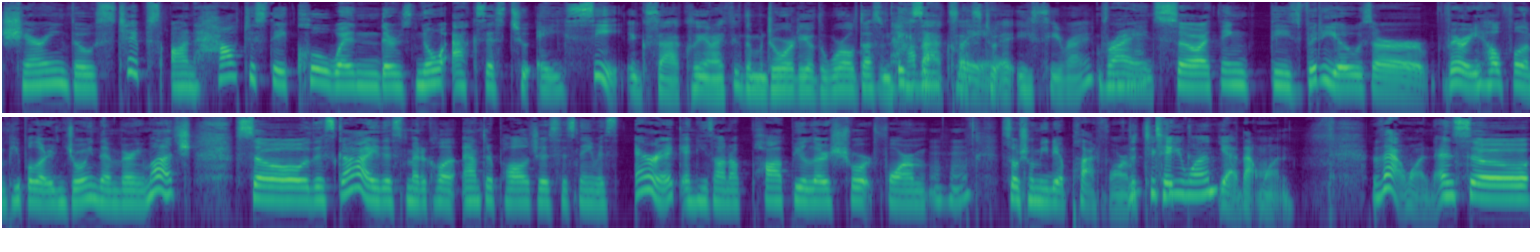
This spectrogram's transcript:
sharing those tips on how to stay cool when there's no access to AC. Exactly. And I think the majority of the world doesn't have access to AC, right? Right. Mm-hmm. So I think these videos are very helpful and people are enjoying them very much. So this guy, this medical anthropologist, his name is Eric and he's on a popular short form mm-hmm. social media platform. The Tiki one? Yeah, that one. That one. And so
